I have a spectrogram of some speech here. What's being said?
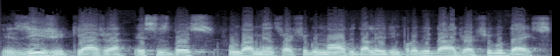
exige que haja esses dois fundamentos, o artigo 9 da lei de improbidade e o artigo 10.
